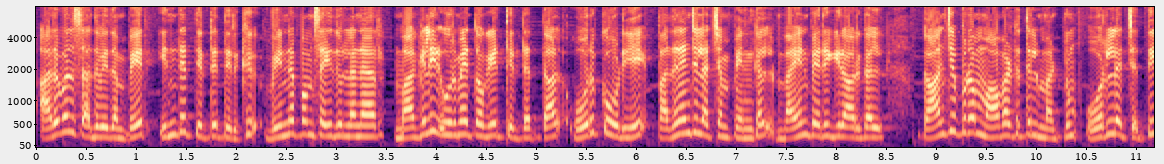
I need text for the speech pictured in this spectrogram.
அறுபது சதவீதம் பேர் இந்த திட்டத்திற்கு விண்ணப்பம் செய்துள்ளனர். மகளிர் உரிமை தொகை திட்டத்தால் ஒரு கோடியே பதினைஞ்சு லட்சம் பெண்கள் பயன்பெறுகிறார்கள். காஞ்சிபுரம் மாவட்டத்தில் மட்டும் ஒரு லட்சத்தி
